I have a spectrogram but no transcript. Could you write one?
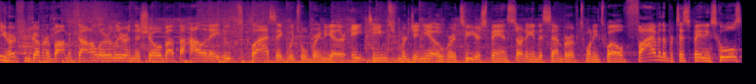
You heard from Governor Bob McDonnell earlier in the show about the Holiday Hoops Classic, which will bring together eight teams from Virginia over a two-year span starting in December of 2012. Five of the participating schools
